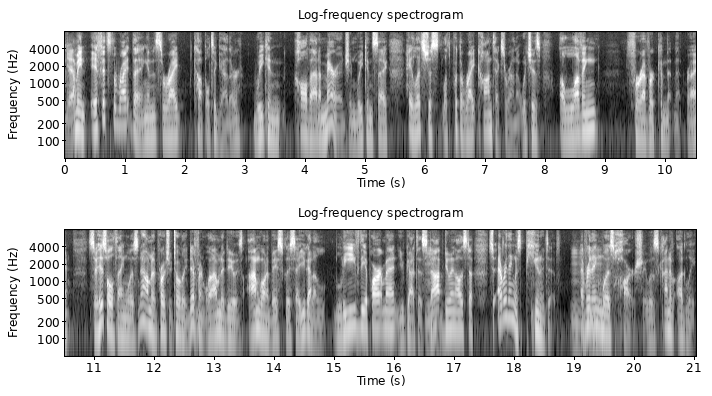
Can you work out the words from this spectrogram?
Yeah. I mean, if it's the right thing and it's the right couple together, we can call that a marriage, and we can say, hey, let's just let's put the right context around it, which is a loving forever commitment, right? So his whole thing was, no, I'm going to approach it totally different. What I'm going to do is I'm going to basically say, you got to leave the apartment. You've got to mm. stop doing all this stuff. So everything was punitive. Mm-hmm. Everything was harsh. It was kind of ugly.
